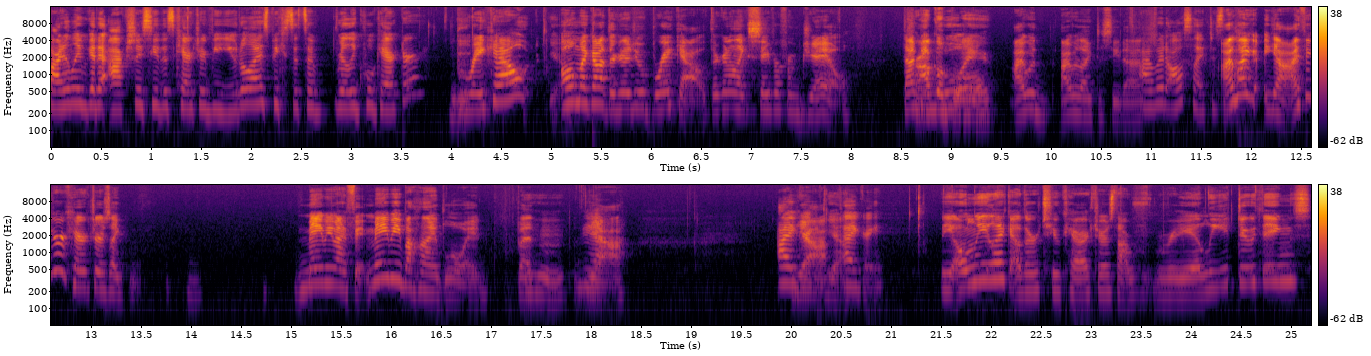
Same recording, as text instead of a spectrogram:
finally we get to actually see this character be utilized because it's a really cool character. breakout. Yeah. Oh my god, they're gonna do a breakout. They're gonna like save her from jail. That'd be cool. I would I would like to see that. I would also like to see. I that. like yeah, I think her character is like maybe my fa- maybe behind Lloyd, but Mhm. Yeah. yeah. I agree. Yeah. Yeah. I agree. The only like other two characters that really do things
